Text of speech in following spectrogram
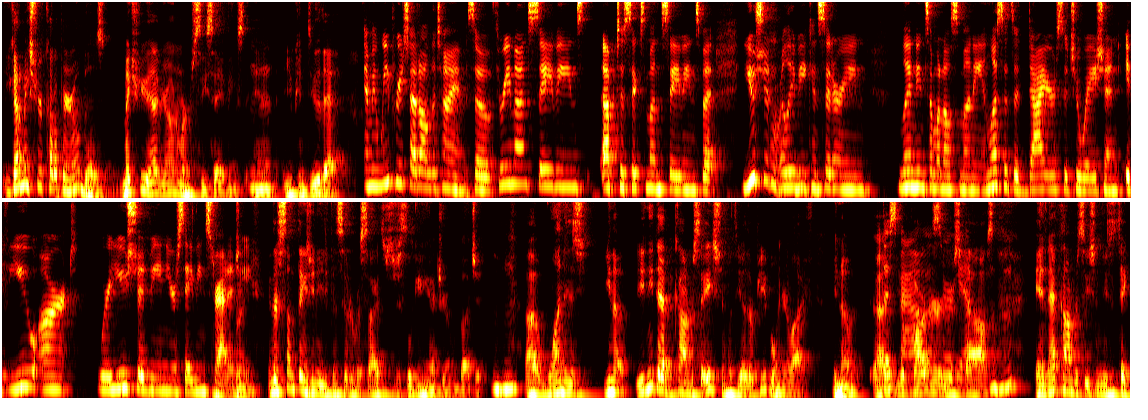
you got to make sure you're cut up on your own bills. Make sure you have your own emergency savings, and you can do that. I mean, we preach that all the time. So three months savings, up to six months savings, but you shouldn't really be considering lending someone else money unless it's a dire situation if you aren't where you should be in your saving strategy. Right. And there's some things you need to consider besides just looking at your own budget. Mhm. Uh, one is, you know, you need to have a conversation with the other people in your life. You know, uh, your partner or or- your yeah. spouse, Mhm. and that conversation needs to take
